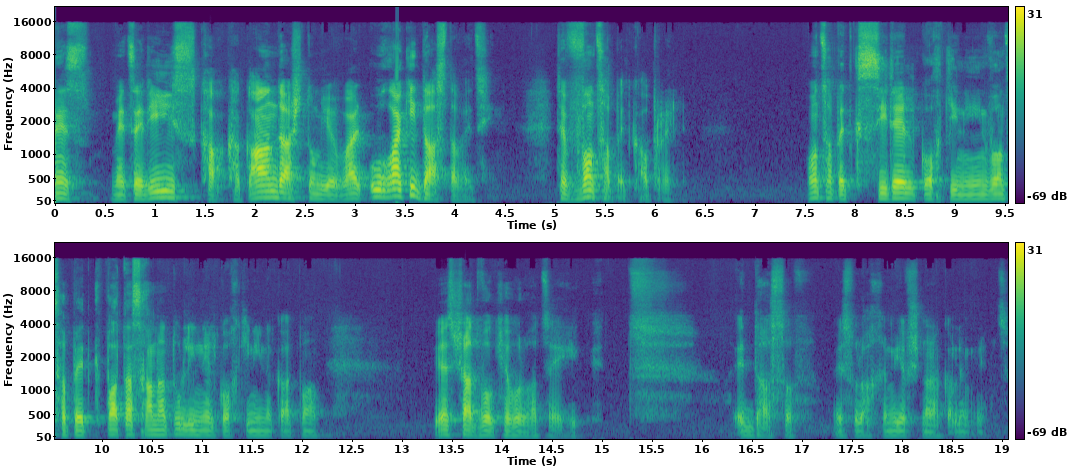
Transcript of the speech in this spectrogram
մեզ մեծերիս քաղաքական դաշտում եւ այլ ուղակի դաս տվեցին, թե ոնց է պետք ապրել։ Ոնց է պետք սիրել կողքինին, ոնց է պետք պատասխանատու լինել կողքինի նկատմամբ։ Ես շատ ողջավորված եի այդ այդ դասով։ Ես ուրախ եմ եւ շնորհակալ եմ իրենց։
